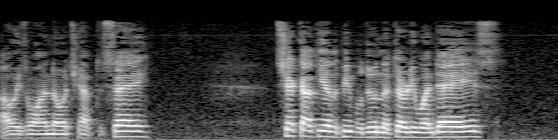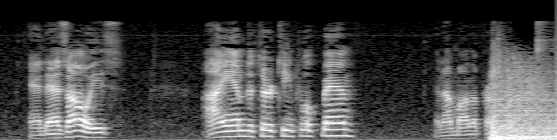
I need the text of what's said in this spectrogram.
I Always want to know what you have to say. Check out the other people doing the 31 days. And as always, I am the 13th Wolfman, and I'm on the prowl.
